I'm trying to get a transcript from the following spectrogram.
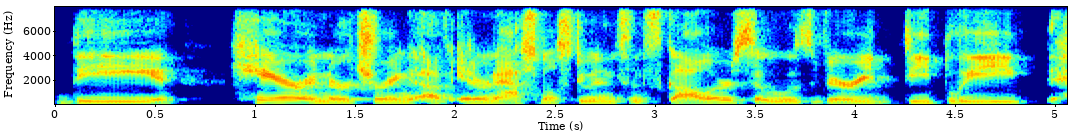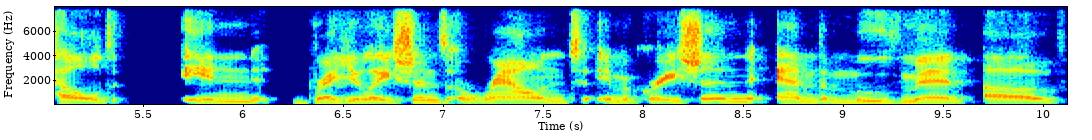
the care and nurturing of international students and scholars. So it was very deeply held in regulations around immigration and the movement of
